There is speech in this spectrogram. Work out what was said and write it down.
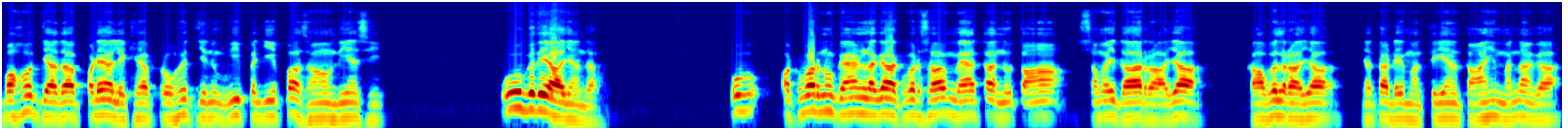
ਬਹੁਤ ਜ਼ਿਆਦਾ ਪੜ੍ਹਿਆ ਲਿਖਿਆ ਪ੍ਰੋਹਿਤ ਜਿਹਨੂੰ 20 25 ਭਾਸ਼ਾਵਾਂ ਆਉਂਦੀਆਂ ਸੀ, ਉਹ ਕਿਤੇ ਆ ਜਾਂਦਾ। ਉਹ ਅਕਬਰ ਨੂੰ ਕਹਿਣ ਲੱਗਾ, ਅਕਬਰ ਸਾਹਿਬ, ਮੈਂ ਤੁਹਾਨੂੰ ਤਾਂ ਸਮਝਦਾਰ ਰਾਜਾ, ਕਾਬਲ ਰਾਜਾ ਜਾਂ ਤੁਹਾਡੇ ਮੰਤਰੀਆਂ ਨੂੰ ਤਾਂ ਹੀ ਮੰਨਾਂਗਾ।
